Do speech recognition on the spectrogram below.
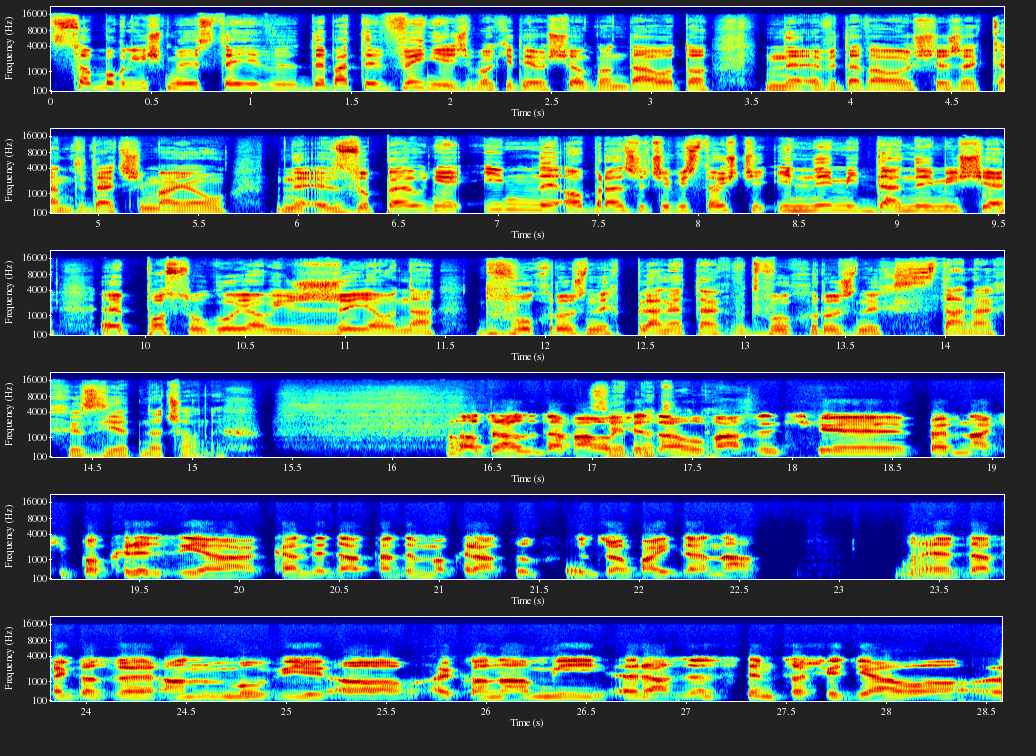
Co mogliśmy z tej debaty wynieść, bo kiedy ją się oglądało, to wydawało się, że kandydaci mają zupełnie inny obraz rzeczywistości, innymi danymi się posługują i żyją na dwóch różnych planetach, w dwóch różnych Stanach Zjednoczonych. No, od razu dawało się zauważyć e, pewna hipokryzja kandydata demokratów Joe Bidena, e, dlatego że on mówi o ekonomii razem z tym, co się działo e,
